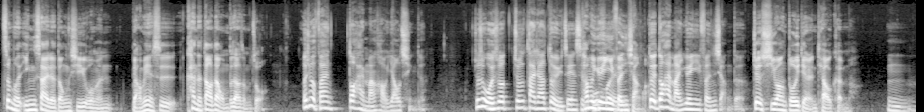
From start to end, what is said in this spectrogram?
这么 inside 的东西，我们表面是看得到，但我们不知道怎么做。而且我发现都还蛮好邀请的，就是我是说，就是大家对于这件事，他们愿意分享了，对，都还蛮愿意分享的，就希望多一点人跳坑嘛。嗯，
